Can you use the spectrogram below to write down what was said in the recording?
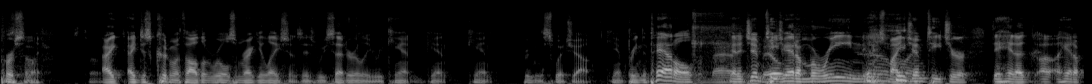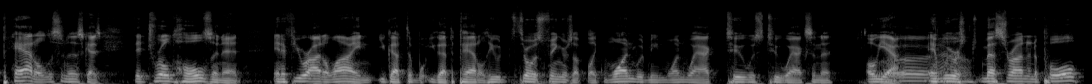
personally. Tough. It's tough. I, I just couldn't with all the rules and regulations. As we said earlier, we can't can't can't bring the switch out. Can't bring the paddle. And a gym belt. teacher had a marine. It was my gym teacher. They had a uh, had a paddle. Listen to this, guys. That drilled holes in it. And if you were out of line, you got the you got the paddle. He would throw his fingers up. Like one would mean one whack, two was two whacks, and a oh yeah. and we were messing around in a pool.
